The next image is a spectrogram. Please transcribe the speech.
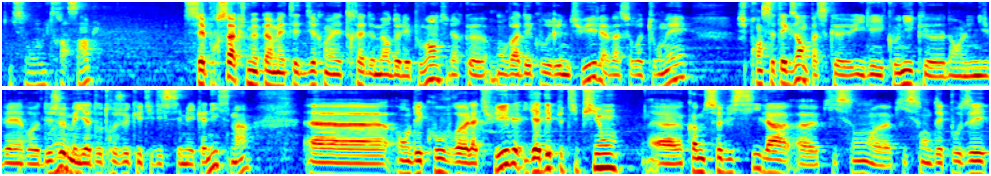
qui sont ultra simples. C'est pour ça que je me permettais de dire qu'on est très demeure de l'épouvante, c'est-à-dire qu'on va découvrir une tuile, elle va se retourner. Je prends cet exemple parce qu'il est iconique euh, dans l'univers euh, des Ouais, jeux, mais il y a d'autres jeux qui utilisent ces mécanismes. hein. Euh, on découvre la tuile, il y a des petits pions euh, comme celui-ci là qui, sont, qui sont déposés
